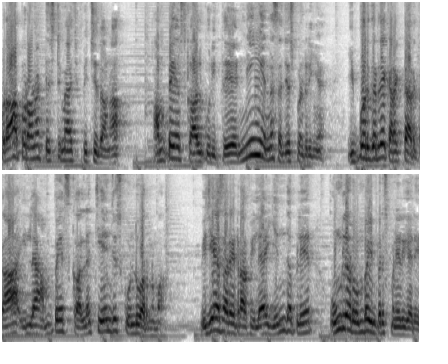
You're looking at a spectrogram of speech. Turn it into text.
ப்ராப்பரான டெஸ்ட் மேட்ச் பிச்சு தானா? அம்பையர்ஸ் கால் குறித்து நீங்கள் என்ன சஜஸ்ட் பண்ணுறீங்க இப்போ இருக்கிறதே கரெக்டாக இருக்கா? இல்லை அம்பையர்ஸ் காலில் சேஞ்சஸ் கொண்டு வரணுமா? விஜயசாரை டிராஃபியில் எந்த பிளேயர் உங்களை ரொம்ப இம்ப்ரெஸ் பண்ணியிருக்காரு?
